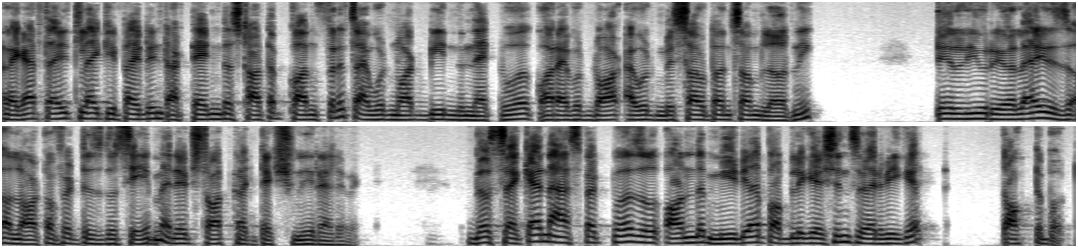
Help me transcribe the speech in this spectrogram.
Like I felt like if I didn't attend the startup conference, I would not be in the network, or I would not. I would miss out on some learning. Till you realize a lot of it is the same and it's not contextually relevant. The second aspect was on the media publications where we get talked about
